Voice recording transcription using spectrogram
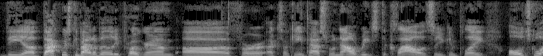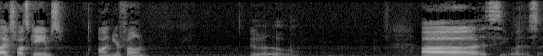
The uh, backwards compatibility program uh, for Xbox Game Pass will now reach the cloud, so you can play old school Xbox games on your phone. Ooh. Uh, let's see what is it.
